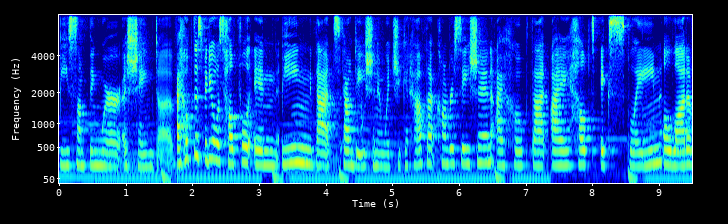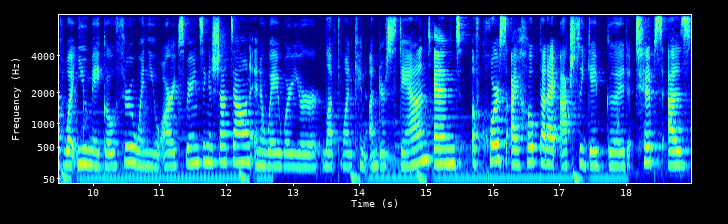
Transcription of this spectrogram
be something we're ashamed of. I hope this video was helpful in being that foundation in which you could have that conversation. I hope that I helped explain a lot of what you may go through when you are experiencing a shutdown in a way where your loved one can understand. And of course, I hope that I actually gave good tips as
